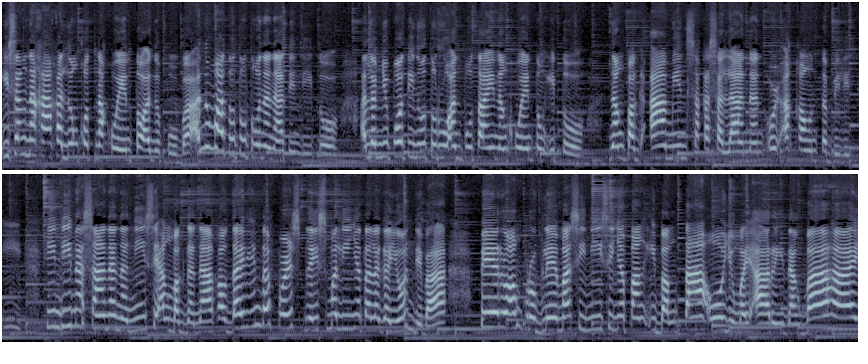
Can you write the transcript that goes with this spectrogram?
Isang nakakalungkot na kwento, ano po ba? Ano matututunan natin dito? Alam niyo po, tinuturuan po tayo ng kwentong ito ng pag-amin sa kasalanan or accountability. Hindi na sana nanisi ang magnanakaw dahil in the first place, mali niya talaga yon di ba? Pero ang problema, sinisi niya pang ibang tao, yung may-ari ng bahay,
